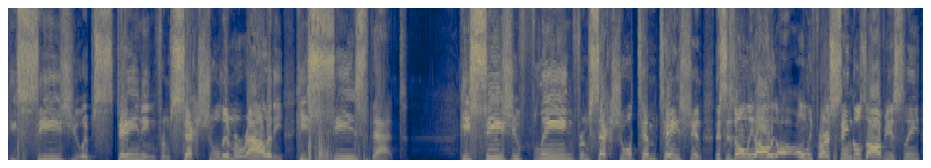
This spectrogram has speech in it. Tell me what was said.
He sees you abstaining from sexual immorality. He sees that. He sees you fleeing from sexual temptation. This is only, only for our singles, obviously,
